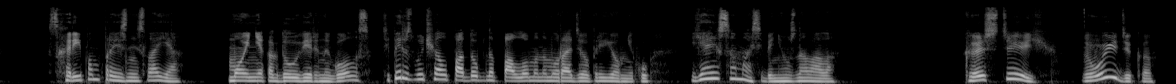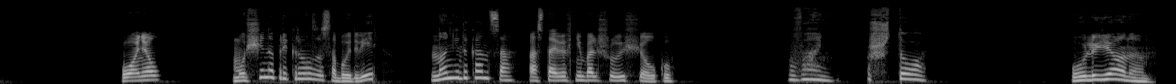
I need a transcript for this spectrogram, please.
— с хрипом произнесла я. Мой некогда уверенный голос теперь звучал подобно поломанному радиоприемнику. Я и сама себя не узнавала. «Костей, выйди-ка». «Понял». Мужчина прикрыл за собой дверь, но не до конца, оставив небольшую щелку. «Вань, что?» «Ульяна»,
